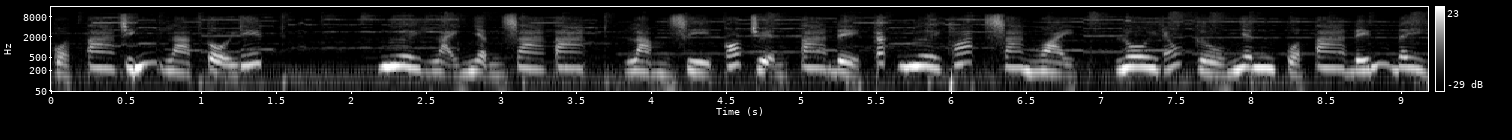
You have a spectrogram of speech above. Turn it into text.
của ta chính là tội chết. Ngươi lại nhận ra ta, làm gì có chuyện ta để các ngươi thoát ra ngoài, lôi kéo cửu nhân của ta đến đây.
